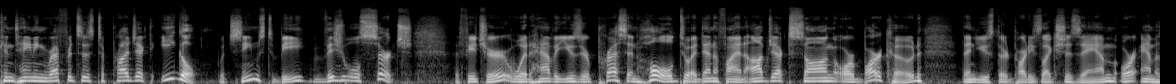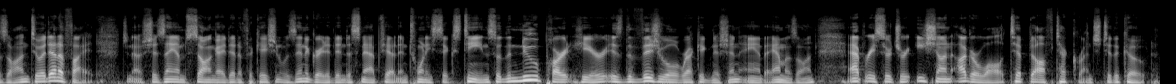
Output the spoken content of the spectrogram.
containing references to Project Eagle, which seems to be visual search. The feature would have a user press and hold to identify an object, song, or barcode, then use third parties like Shazam or Amazon to identify it. Now, Shazam's song identification was integrated into Snapchat in 2016, so the new part here is the visual recognition and Amazon. App researcher Ishan Agarwal tipped off TechCrunch to the code.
